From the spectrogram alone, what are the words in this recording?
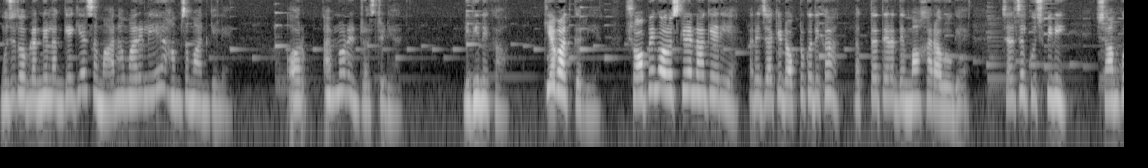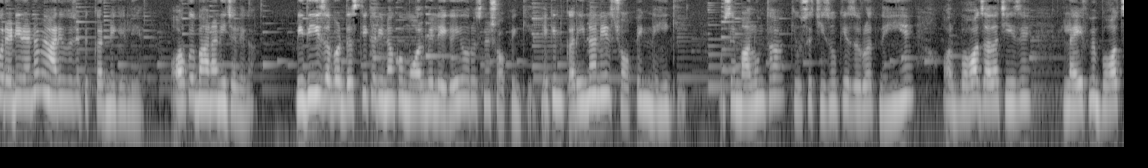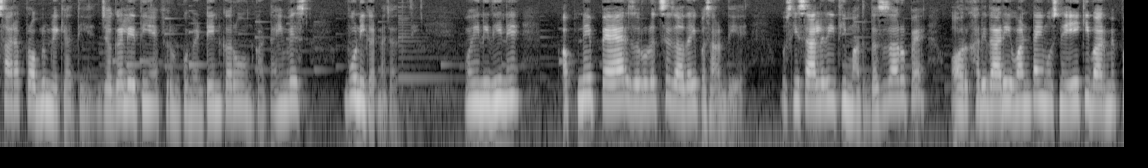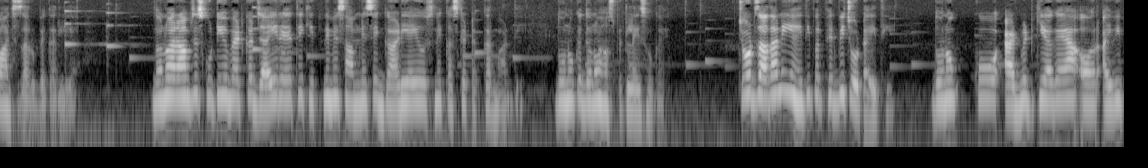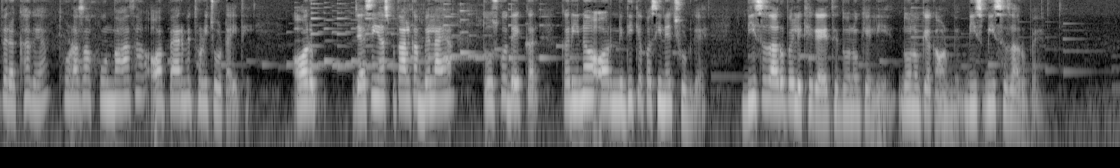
मुझे तो अब लगने लग गया कि यार सामान हमारे लिए हम सामान के लिए और आई एम नॉट इंटरेस्टेड यार। निधि ने कहा, क्या बात कर रही है? शॉपिंग और उसके लिए ना कह रही है? अरे जाके डॉक्टर को दिखा, लगता है तेरा दिमाग ख़राब हो गया है। चल चल, कुछ भी नहीं। शाम को रेडी रहना, मैं आ रही हूँ तुझे पिक करने के लिए। और कोई बहाना नहीं चलेगा। निधि ज़बरदस्ती करीना को मॉल में ले गई और उसने शॉपिंग की। लेकिन करीना ने शॉपिंग नहीं की। उसे मालूम था कि उसे चीज़ों की ज़रूरत नहीं है और बहुत ज़्यादा चीज़ें लाइफ में बहुत सारा प्रॉब्लम लेके आती हैं। जगह लेती हैं, फिर उनको मेंटेन करो, उनका टाइम वेस्ट वो नहीं करना चाहती थी। वहीं निधि ने अपने पैर ज़रूरत से ज़्यादा ही पसार दिए। उसकी सैलरी थी मात्र दस हज़ार रुपये और ख़रीदारी वन टाइम उसने एक ही बार में पाँच हज़ार रुपये कर लिया। दोनों आराम से स्कूटी में बैठकर जा ही रहे थे कि इतने में सामने से गाड़ी आई और उसने कस के टक्कर मार दी। दोनों के दोनों हॉस्पिटलाइज हो गए। चोट ज़्यादा नहीं आई थी, पर फिर भी चोट आई थी। दोनों को एडमिट किया गया और आईवी पे रखा गया। थोड़ा सा खून बहा था और पैर में थोड़ी चोट आई थी। और जैसे ही अस्पताल का बिल आया तो उसको देखकर करीना और निधि के पसीने छूट गए। बीस हज़ार रुपये लिखे गए थे दोनों के लिए, दोनों के अकाउंट में, बीस बीस हज़ार रुपये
